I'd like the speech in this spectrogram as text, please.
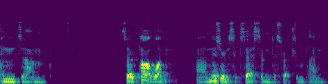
And um, so part one, uh, measuring success and disruption planning.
